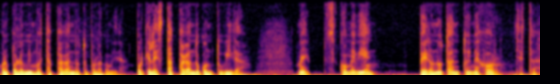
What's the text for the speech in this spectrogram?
Bueno, pues lo mismo estás pagando tú por la comida, porque le estás pagando con tu vida. Me, come bien, pero no tanto y mejor. Ya está.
